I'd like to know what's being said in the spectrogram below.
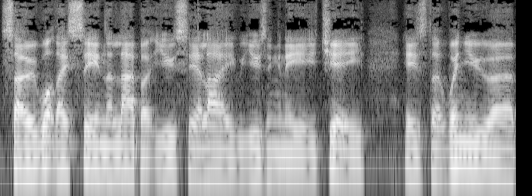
So what they see in the lab at UCLA using an EEG is that when you uh,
